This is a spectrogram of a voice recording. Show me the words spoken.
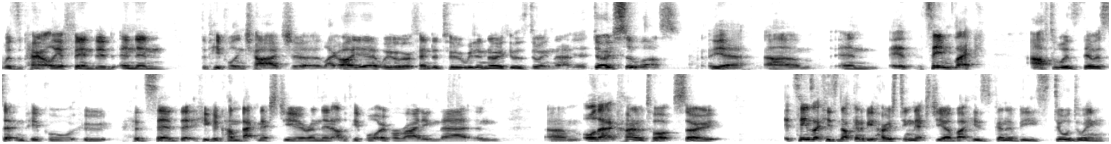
was apparently offended, and then the people in charge are like, "Oh yeah, we were offended too. We didn't know he was doing that." yeah. Don't sue us. Yeah, um, and it seemed like afterwards there were certain people who had said that he could come back next year, and then other people overriding that, and um, all that kind of talk. So it seems like he's not going to be hosting next year, but he's going to be still doing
